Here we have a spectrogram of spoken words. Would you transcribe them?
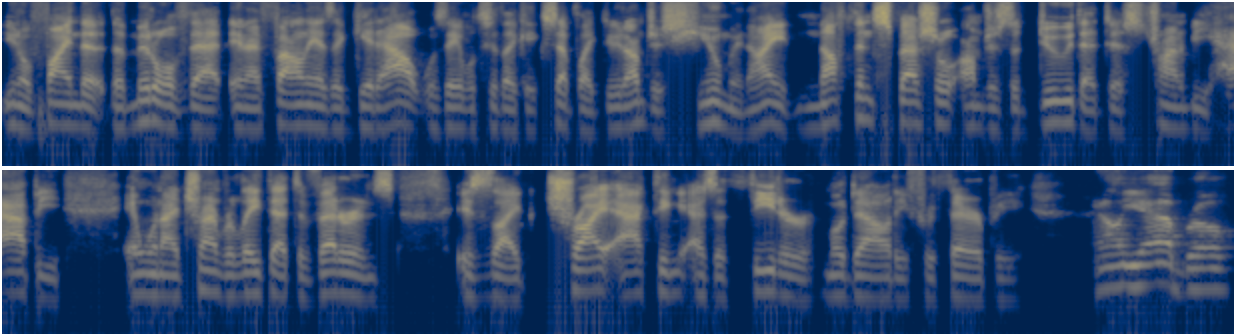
you know, find the the middle of that, and I finally, as I get out, was able to like accept, like, dude, I'm just human. I ain't nothing special. I'm just a dude that just trying to be happy. And when I try and relate that to veterans, is like try acting as a theater modality for therapy. Hell yeah, bro.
